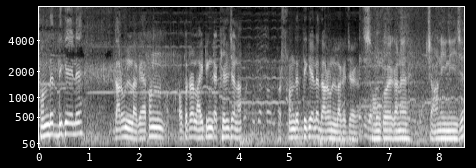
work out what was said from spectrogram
সন্ধ্যের দিকে এলে দারুণ লাগে। এখন অতটা লাইটিংটা খেলছে না। আর সন্ধ্যের দিকে এলে দারুণ লাগে জায়গা। শঙ্খ এখানে চা নিয়ে নিয়েছে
